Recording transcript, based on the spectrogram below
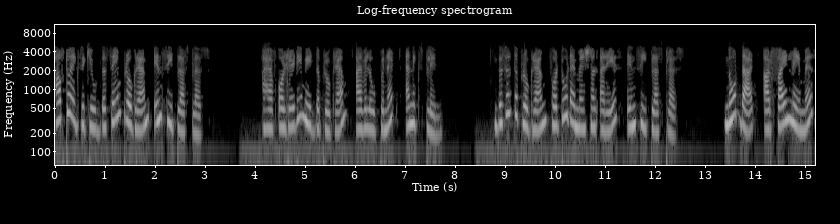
how to execute the same program in C++. I have already made the program. I will open it and explain. This is the program for two-dimensional arrays in C++. Note that our file name is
